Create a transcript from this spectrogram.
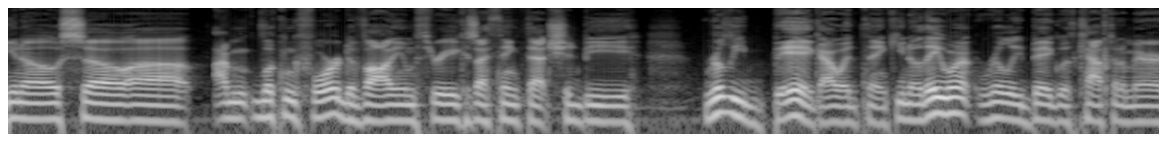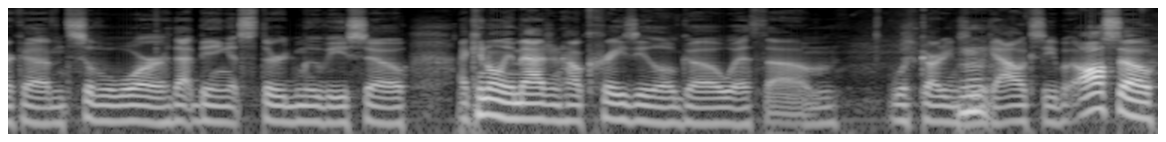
You know, so uh, I'm looking forward to volume three because I think that should be really big. I would think. You know, they went really big with Captain America and Civil War, that being its third movie. So I can only imagine how crazy they'll go with um, with Guardians of the Galaxy. But also,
